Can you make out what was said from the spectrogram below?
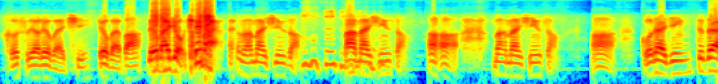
何时要六百七、六百八、六百九、七百，慢慢欣赏，慢慢欣赏，哈哈，慢慢欣赏。啊！国泰金对不对？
